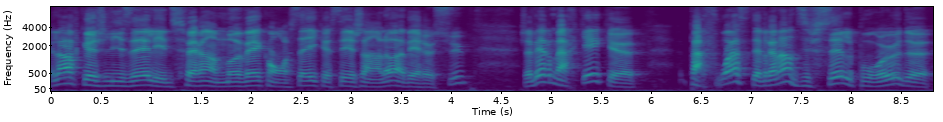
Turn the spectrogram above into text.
Et lors que je lisais les différents mauvais conseils que ces gens-là avaient reçus, j'avais remarqué que parfois c'était vraiment difficile pour eux de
